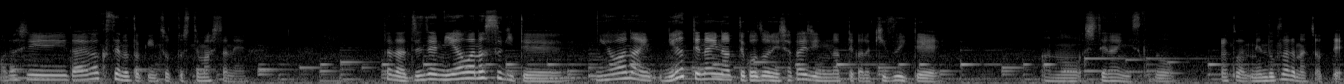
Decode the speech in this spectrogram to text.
私大学生の時にちょっとしてましたね。ただ全然似合わなすぎて似合わない似合ってないなってことに社会人になってから気づいてあのしてないんですけどあとは面倒くさくなっちゃって。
